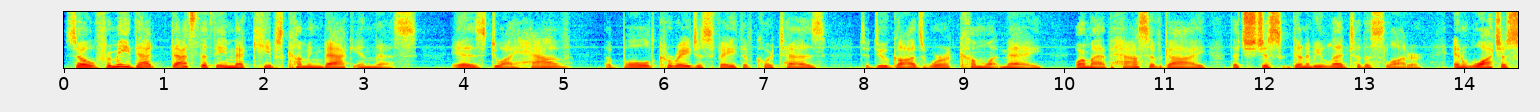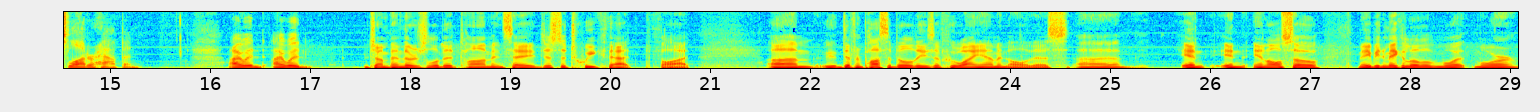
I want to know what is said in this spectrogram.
So for me, that that's the theme that keeps coming back in this is do I have the bold, courageous faith of Cortez to do God's work come what may, or am I a passive guy that's just going to be led to the slaughter and watch a slaughter happen? I would I would jump in there just a little bit, Tom, and say just to tweak that thought, um, different possibilities of who I am in all of this. Uh, and and and also maybe to make it a little more more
